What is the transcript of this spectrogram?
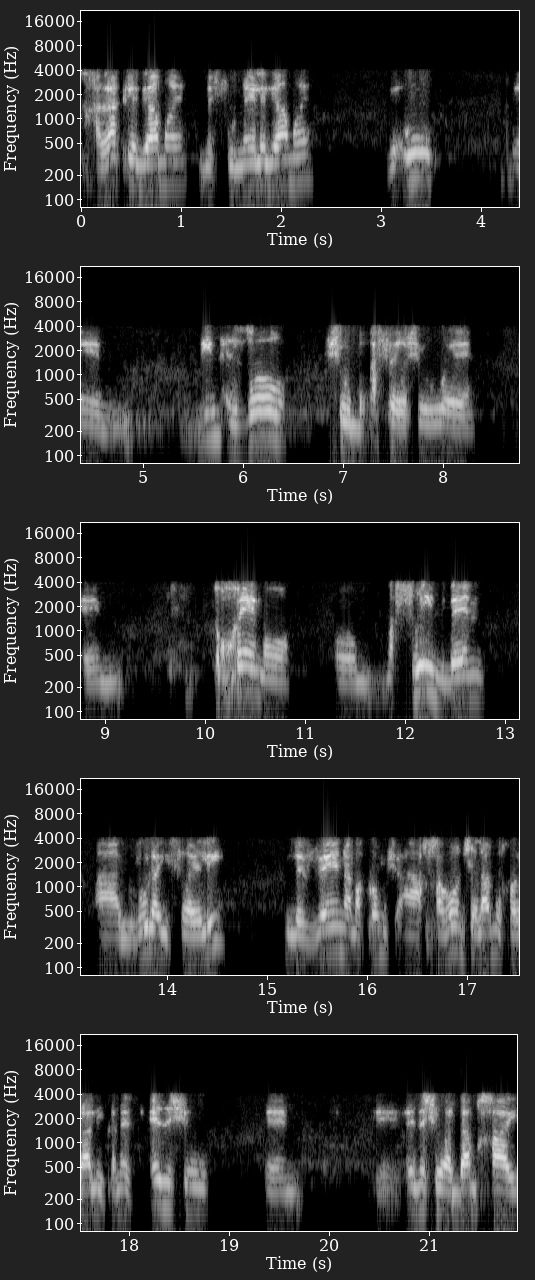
חלק לגמרי, מפונה לגמרי, והוא אה, מין אזור שהוא buffer, שהוא אה, אה, תוחם או, או מפריד בין הגבול הישראלי לבין המקום האחרון שאליו יכולה להיכנס איזשהו, אה, איזשהו אדם חי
